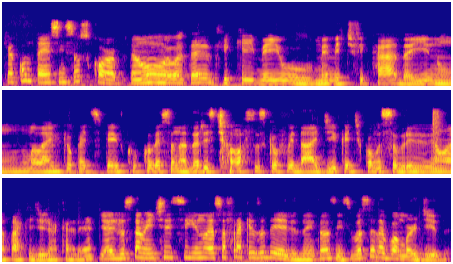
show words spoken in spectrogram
que acontece em seus corpos. Então eu até fiquei meio memetificada aí num, numa live que eu participei com colecionadores de ossos que eu fui dar a dica de como sobreviver a um ataque de jacaré. E é justamente seguindo essa fraqueza deles, né? Então assim, se você levou a mordida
